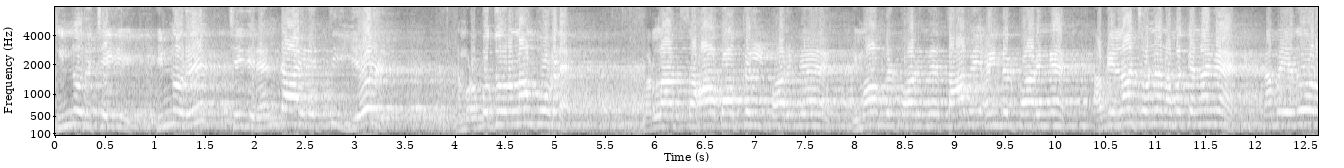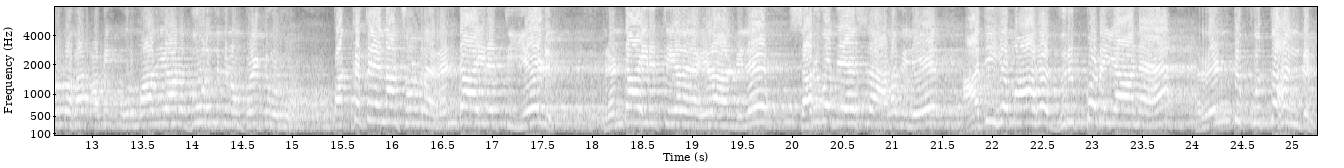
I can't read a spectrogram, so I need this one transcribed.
இன்னொரு செய்தி இன்னொரு செய்தி ரெண்டாயிரத்தி ஏழு நம்ம ரொம்ப தூரம்லாம் போகல வரலாறு சஹாபாக்கள் பாருங்க இமாம்கள் பாருங்க தாபை ஐங்கள் பாருங்க. அப்படிலாம் சொன்னா நமக்கு என்னங்க? நம்ம ஏதோ ரொம்ப அப்படி ஒரு மாதிரியான தூரத்துக்கு நம்ம போயிட்டு வருவோம். பக்கத்துல நான் சொல்றேன் ரெண்டாயிரத்தி ஏழு ரெண்டாயிரத்தி ஏழு ஆண்டிலே சர்வதேச அளவிலே அதிகமாக விற்பனையான ரெண்டு புத்தகங்கள்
